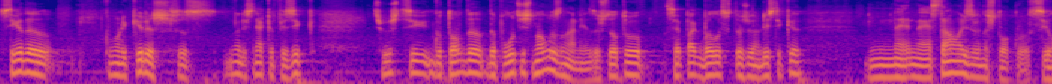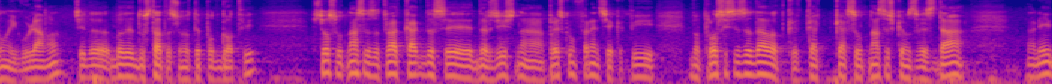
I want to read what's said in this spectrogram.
Стига да комуникираш с, нали, с някакъв език, чуваш си готов да, да получиш много знания, защото все пак българската журналистика не, не е станала изведнъж толкова силна и голяма, че да бъде достатъчно да те подготви. Що се отнася за това как да се държиш на пресконференция, какви въпроси се задават, как, как, как се отнасяш към звезда, нали,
